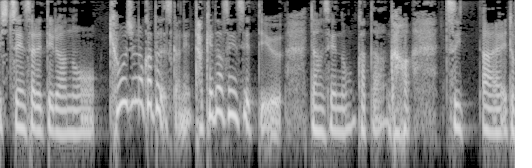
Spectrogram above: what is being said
出演されているあの、教授の方ですかね、武田先生っていう男性の方が、ツイあ、えっと、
